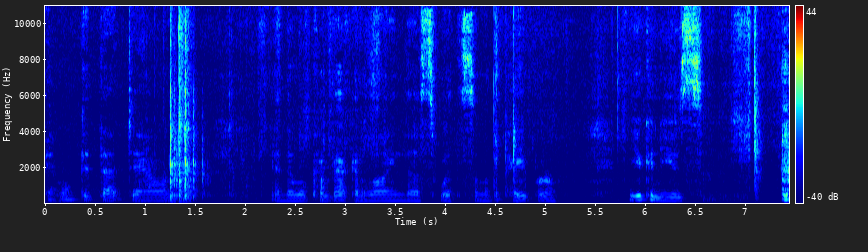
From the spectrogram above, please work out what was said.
and we'll get that down, and then we'll come back and line this with some of the paper. You can use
